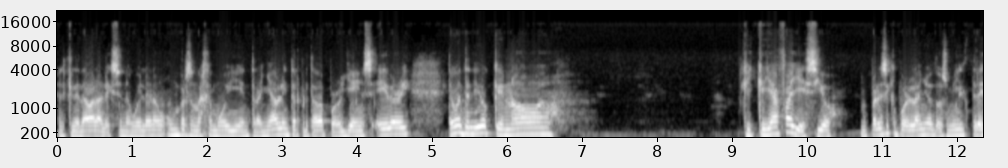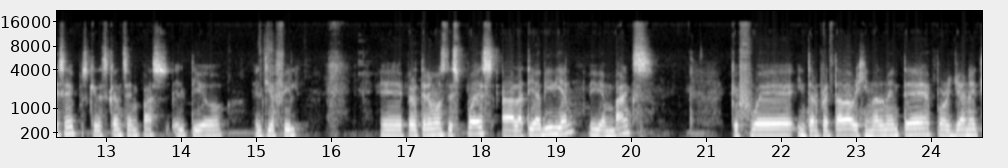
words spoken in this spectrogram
el que le daba la lección a Will. Era un personaje muy entrañable, interpretado por James Avery. Tengo entendido que no... que, que ya falleció. Me parece que por el año 2013, pues que descanse en paz el tío, el tío Phil. Eh, pero tenemos después a la tía Vivian, Vivian Banks, que fue interpretada originalmente por Janet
